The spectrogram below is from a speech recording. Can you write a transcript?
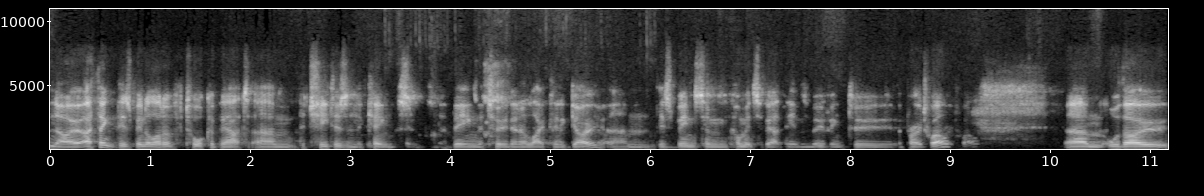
No, I think there's been a lot of talk about um, the Cheetahs and the Kings being the two that are likely to go. Um, there's been some comments about them moving to the Pro 12. Um, although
